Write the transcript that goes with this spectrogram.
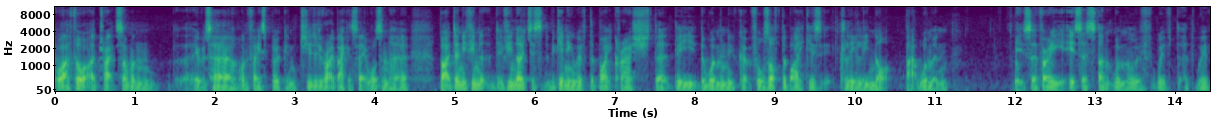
Well, I thought I tracked someone it was her on Facebook, and she did write back and say it wasn't her. But I don't know if you if you noticed at the beginning with the bike crash that the the woman who falls off the bike is clearly not that woman. It's a very it's a stunt woman with with with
